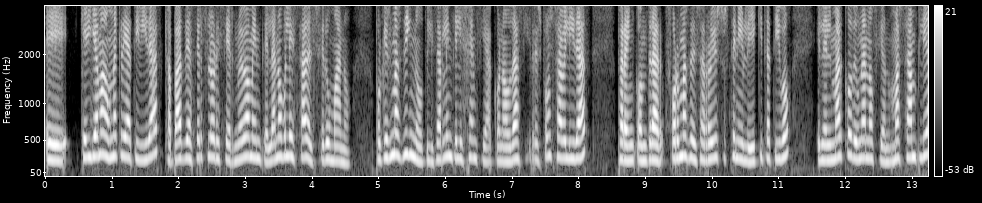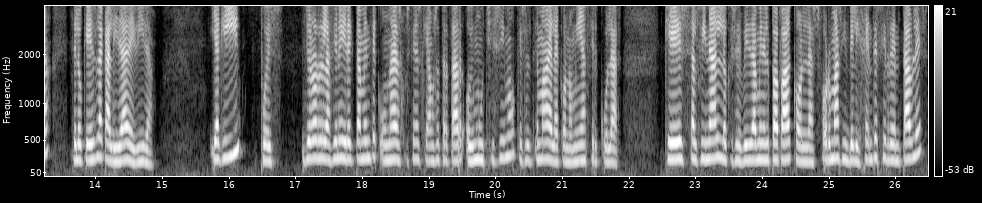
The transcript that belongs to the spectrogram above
eh, que él llama a una creatividad capaz de hacer florecer nuevamente la nobleza del ser humano, porque es más digno utilizar la inteligencia con audacia y responsabilidad para encontrar formas de desarrollo sostenible y equitativo en el marco de una noción más amplia de lo que es la calidad de vida. Y aquí, pues yo lo relaciono directamente con una de las cuestiones que vamos a tratar hoy muchísimo, que es el tema de la economía circular, que es al final lo que servirá también el Papa con las formas inteligentes y rentables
